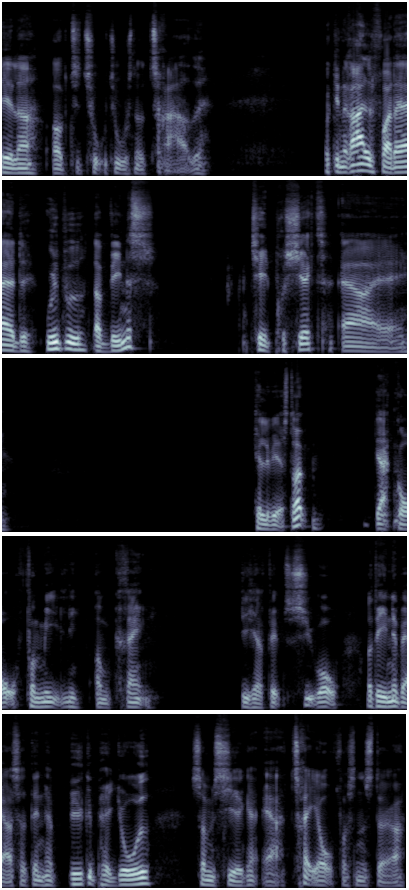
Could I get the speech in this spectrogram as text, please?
eller op til 2030. Og generelt fra der er et udbud, der vindes til et projekt, er, øh, kan levere strøm, der går formentlig omkring de her 5-7 år, og det indebærer så den her byggeperiode, som cirka er 3 år for sådan et større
